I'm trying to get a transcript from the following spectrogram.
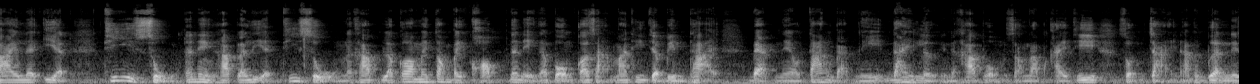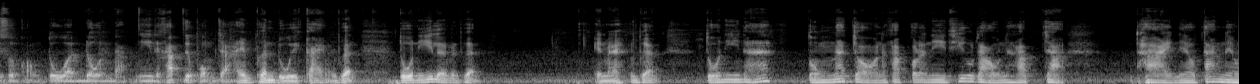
รายละเอียดที่สูงนั่นเองครับรายละเอียดที่สูงนะครับ แล้วก็ไม่ต้องไปคอปนั่นเองครับผมก็สามารถที่จะบินถ่ายแบบแนวตั้งแบบนี้ได้เลยนะครับผมสำหรับใครที่สนใจนะเพื่อนๆในส่วนของตัวโดนแบบนี้นะครับเดี๋ยวผมจะให้เพื่อนดูใกล้เพื่อนๆตัวนี้เลยเพื่อนเห็นไหมเพื่อนๆตัวนี้นะ ตรงหน้าจอนะครับ กรณีที่เรานะครับจะถ่ายแนวตั้งแนว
